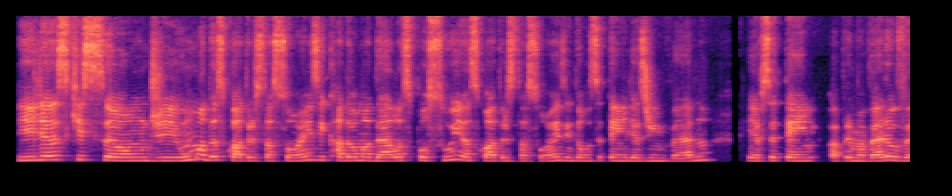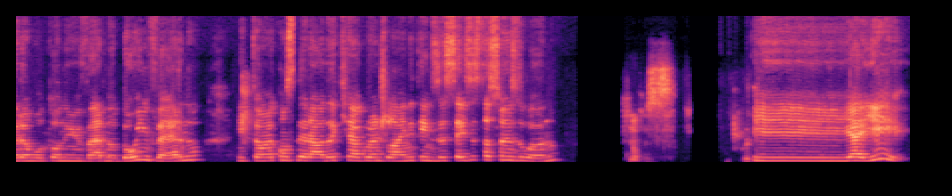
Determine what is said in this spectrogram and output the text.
ilhas que são de uma das quatro estações e cada uma delas possui as quatro estações. Então você tem ilhas de inverno, e aí você tem a primavera, o verão, o outono e o inverno do inverno. Então é considerada que a Grand Line tem 16 estações do ano. Nossa. E, e aí,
